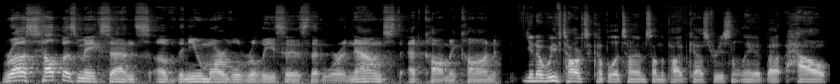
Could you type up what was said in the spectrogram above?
Russ, help us make sense of the new Marvel releases that were announced at Comic Con you know, we've talked a couple of times on the podcast recently about how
